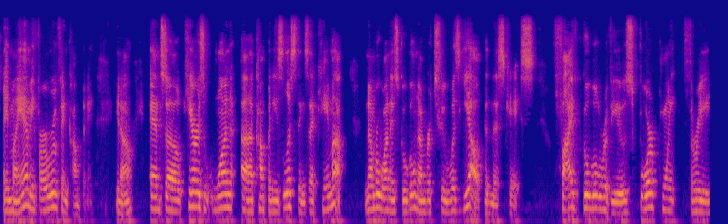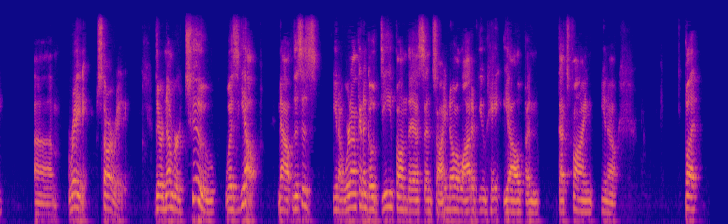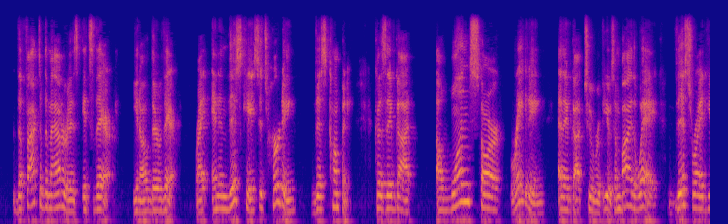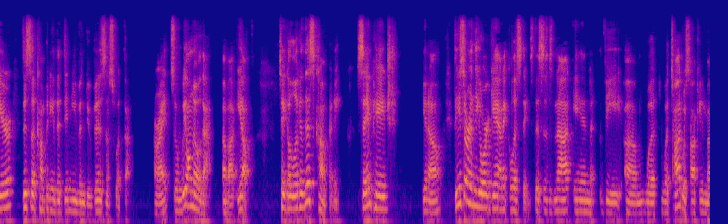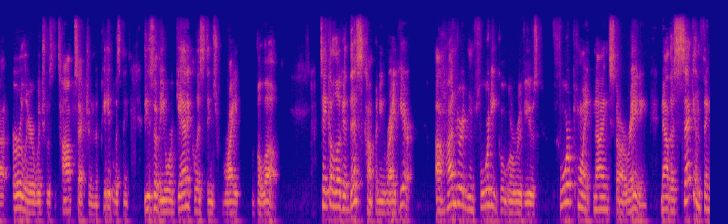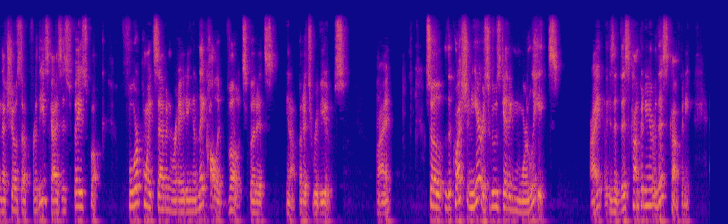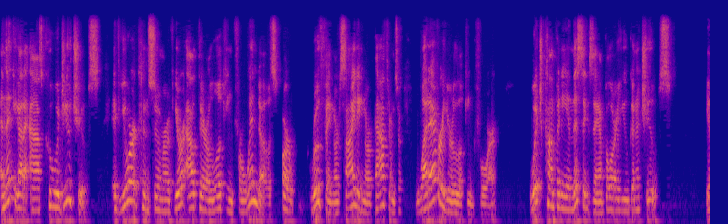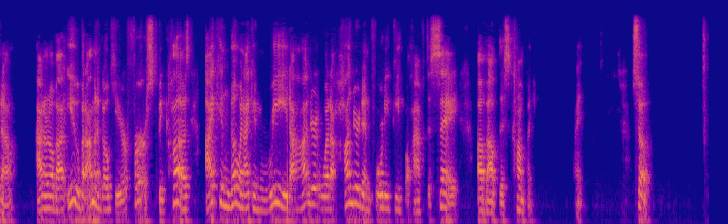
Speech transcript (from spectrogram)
in Miami for a roofing company, you know, and so here's one uh, company's listings that came up. Number one is Google. Number two was Yelp in this case five Google reviews, 4.3 um, rating, star rating. Their number two was Yelp. Now, this is, you know, we're not going to go deep on this, and so I know a lot of you hate Yelp, and that's fine, you know. But the fact of the matter is, it's there. You know, they're there, right? And in this case, it's hurting this company because they've got a one star rating and they've got two reviews. And by the way, this right here, this is a company that didn't even do business with them. All right, so we all know that about Yelp. Take a look at this company. Same page, you know. These are in the organic listings. This is not in the um, what what Todd was talking about earlier, which was the top section, the paid listing. These are the organic listings right below. Take a look at this company right here. 140 Google reviews, 4.9 star rating. Now, the second thing that shows up for these guys is Facebook, 4.7 rating, and they call it votes, but it's you know, but it's reviews, right? So the question here is who's getting more leads, right? Is it this company or this company? And then you got to ask who would you choose? If you're a consumer, if you're out there looking for windows or roofing or siding or bathrooms or whatever you're looking for, which company in this example are you going to choose? You know, I don't know about you, but I'm going to go here first because I can go and I can read 100 what 140 people have to say about this company, right? So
